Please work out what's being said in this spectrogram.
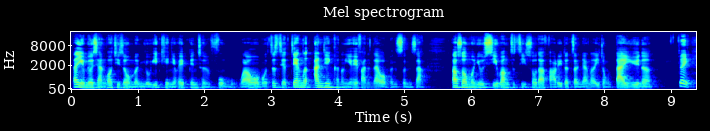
但有没有想过，其实我们有一天也会变成父母，然后我们这些这样的案件可能也会发生在我们身上。到时候我们又希望自己受到法律的怎样的一种待遇呢？对，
